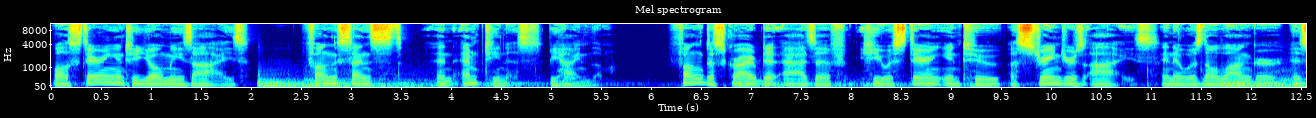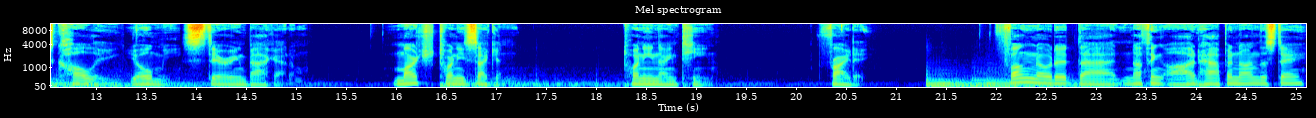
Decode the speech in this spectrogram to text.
While staring into Yomi's eyes, Feng sensed an emptiness behind them. Feng described it as if he was staring into a stranger's eyes and it was no longer his colleague, Yomi, staring back at him. March 22nd, 2019, Friday. Feng noted that nothing odd happened on this day.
